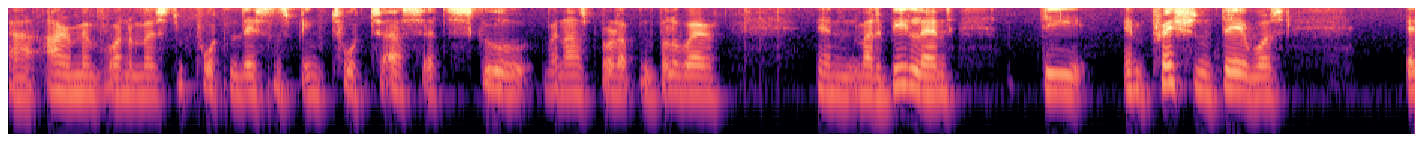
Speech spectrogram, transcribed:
uh, I remember one of the most important lessons being taught to us at school when I was brought up in Bulawayo in Matabeleland. The impression there was uh,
